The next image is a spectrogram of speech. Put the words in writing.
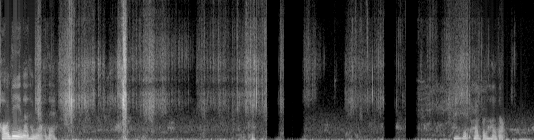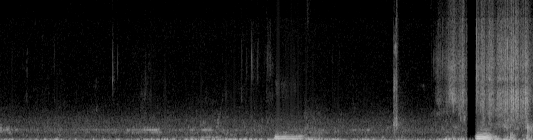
刨地呢，他们俩在，还是拍不太到。嗯，嗯，好，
